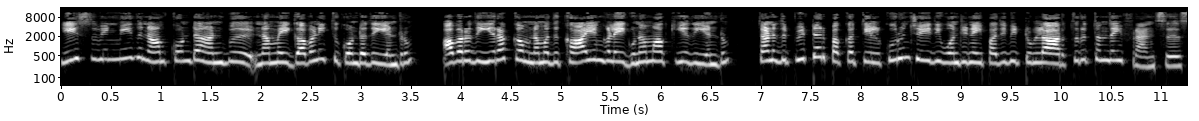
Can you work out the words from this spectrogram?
இயேசுவின் மீது நாம் கொண்ட அன்பு நம்மை கவனித்துக் கொண்டது என்றும் அவரது இரக்கம் நமது காயங்களை குணமாக்கியது என்றும் தனது ட்விட்டர் பக்கத்தில் குறுஞ்செய்தி ஒன்றினை பதிவிட்டுள்ளார் திருத்தந்தை பிரான்சிஸ்.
